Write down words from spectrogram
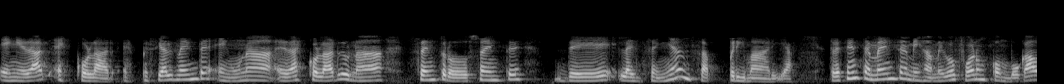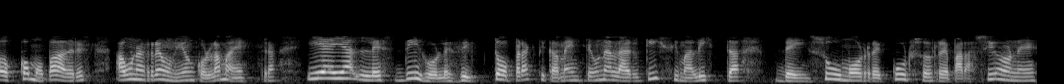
en edad escolar, especialmente en una edad escolar de una centro docente de la enseñanza primaria. Recientemente mis amigos fueron convocados como padres a una reunión con la maestra y ella les dijo, les dictó prácticamente una larguísima lista de insumos, recursos, reparaciones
